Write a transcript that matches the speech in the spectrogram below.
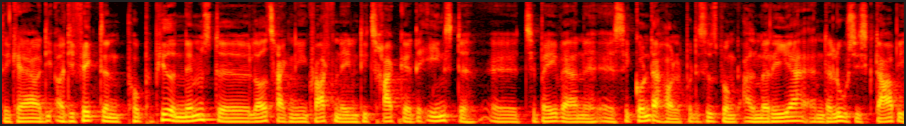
Det kan og de, og de fik den på papiret nemmeste lodtrækning i kvartfinalen. De trak øh, det eneste øh, tilbageværende øh, sekundahold på det tidspunkt, Almeria, Andalusisk derby.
